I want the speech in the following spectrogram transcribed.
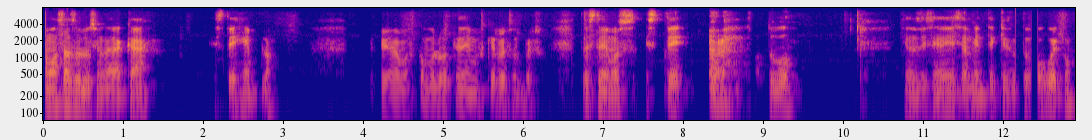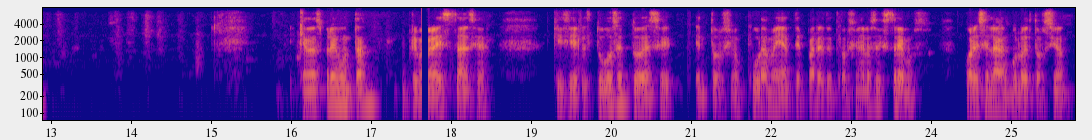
Vamos a solucionar acá este ejemplo. Veamos cómo lo tenemos que resolver. Entonces tenemos este tubo que nos dicen inicialmente que es un tubo hueco. Que nos preguntan en primera instancia que si el tubo se tuviese en torsión pura mediante pared de torsión de los extremos, ¿cuál es el ángulo de torsión?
